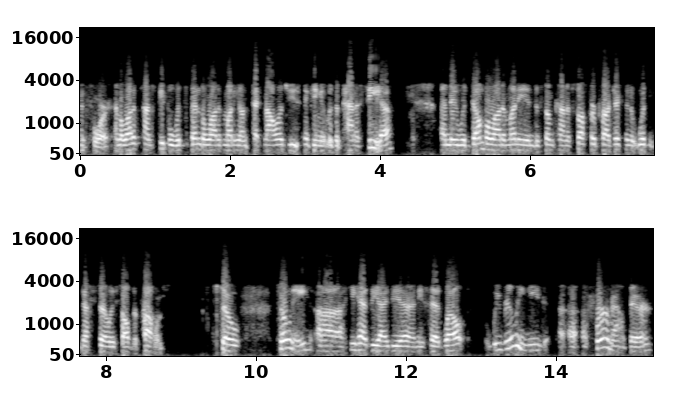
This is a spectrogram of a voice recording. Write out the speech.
good for. And a lot of times people would spend a lot of money on technologies thinking it was a panacea, and they would dump a lot of money into some kind of software project and it wouldn't necessarily solve their problems. So Tony, uh, he had the idea and he said, well, we really need a, a firm out there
